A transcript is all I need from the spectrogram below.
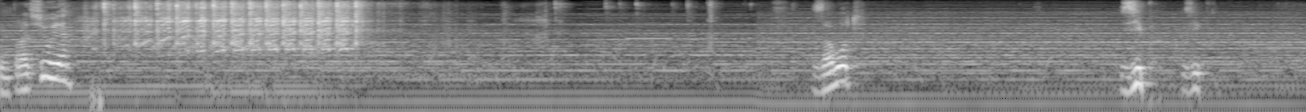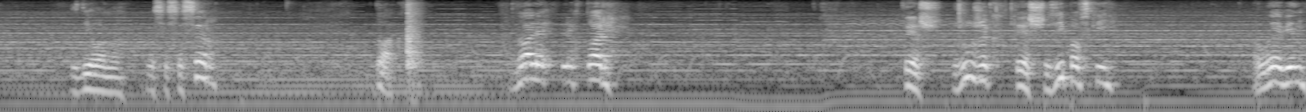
Він працює. Завод ЗИП. ЗИП. Сделано в СССР. Так. Далі ліхтар. Теж жужик, теж зіповський. Але він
